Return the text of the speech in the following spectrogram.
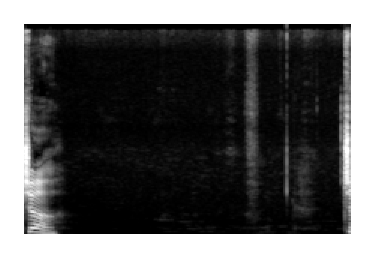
च च।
